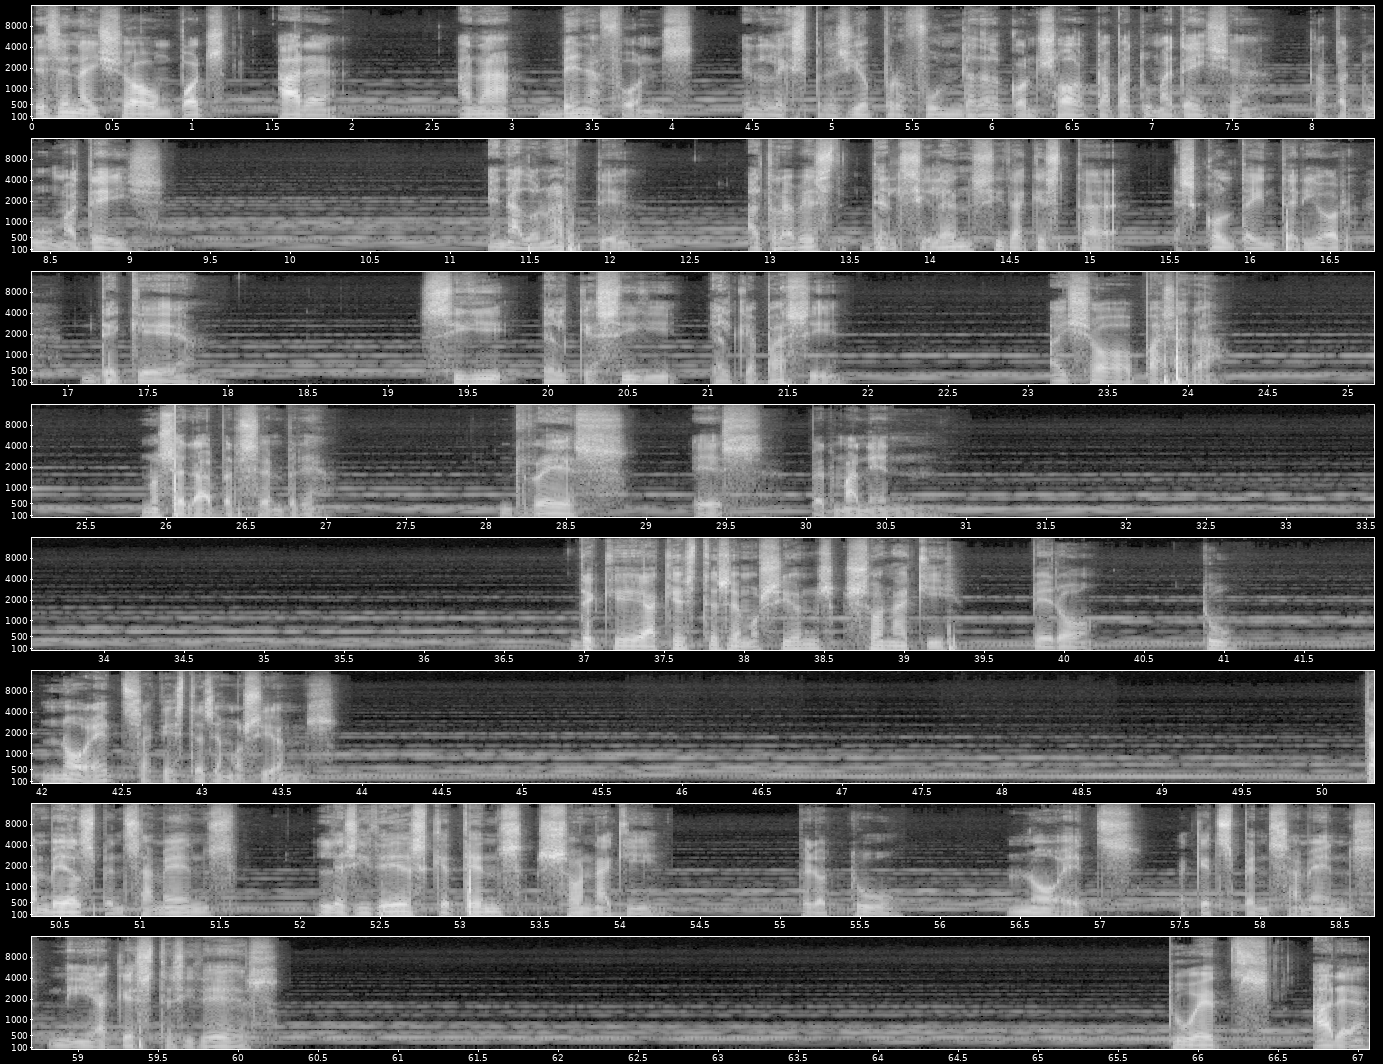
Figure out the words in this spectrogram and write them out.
És en això on pots ara anar ben a fons en l'expressió profunda del consol cap a tu mateixa, cap a tu mateix, en adonar-te a través del silenci d'aquesta escolta interior de que sigui el que sigui el que passi, això passarà. No serà per sempre. Res és permanent. De que aquestes emocions són aquí, però tu no ets aquestes emocions. També els pensaments, les idees que tens són aquí, però tu no ets aquests pensaments ni aquestes idees. Tu ets ara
